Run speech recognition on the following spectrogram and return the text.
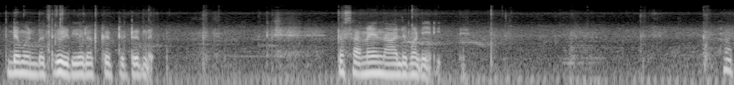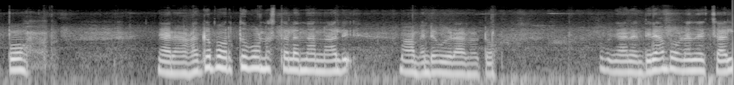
ഇതിന്റെ മുൻപത്തെ വീഡിയോയിലൊക്കെ ഇട്ടിട്ടുണ്ട്. ഇപ്പം സമയം നാല് മണിയായി. അപ്പോൾ ഞാൻ ആകെ പുറത്ത് പോകുന്ന സ്ഥലം എന്ന് പറഞ്ഞാൽ മാമന്റെ വീടാണ് കേട്ടോ. അപ്പോൾ ഞാൻ എന്തിനാണ് പോകണമെന്ന് വെച്ചാൽ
